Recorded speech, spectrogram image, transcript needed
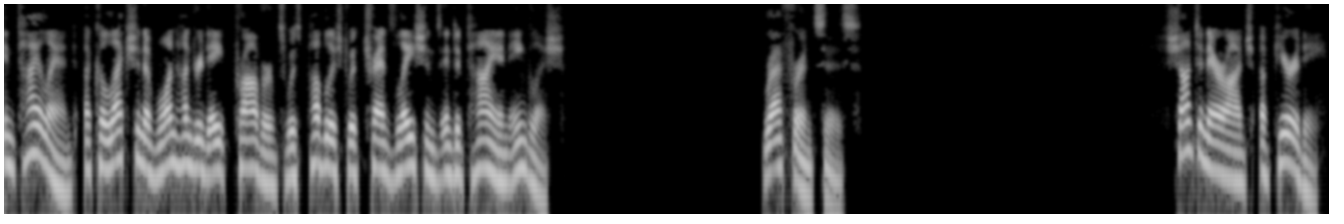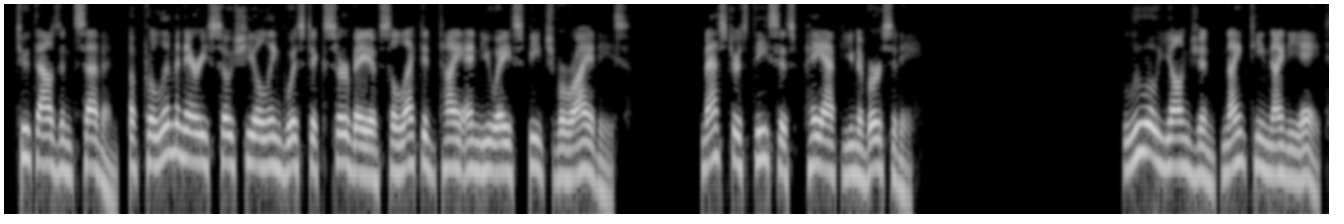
In Thailand, a collection of 108 proverbs was published with translations into Thai and English. References Shantanaraj, Apirati. 2007. A preliminary sociolinguistic survey of selected Thai NUA speech varieties. Master's thesis, Payap University. Luo Yongjin, 1998.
